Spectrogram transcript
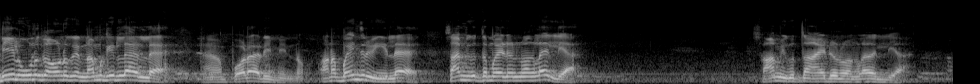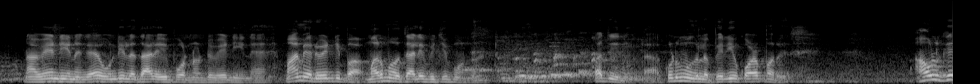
டீல் உனக்கு அவனுக்கு நமக்கு இல்லை இல்லை? ஆ போடாடி நின்னோம் ஆனால் பயந்துருவீங்கல்ல? சாமி குத்தம் ஆகிடுவாங்களா இல்லையா? சாமி குத்தம் ஆகிடுவாங்களா இல்லையா? நான் வேண்டினுங்க உண்டியில் தாலி போடணுன்ட்டு வேண்டினேன். மாமியார் வேண்டிப்பா மருமக தாலி பிச்சு போடணுன்ட்டு. பார்த்துக்கிறீங்களா குடும்பங்களில் பெரிய குழப்பம் இருக்குது அவளுக்கு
